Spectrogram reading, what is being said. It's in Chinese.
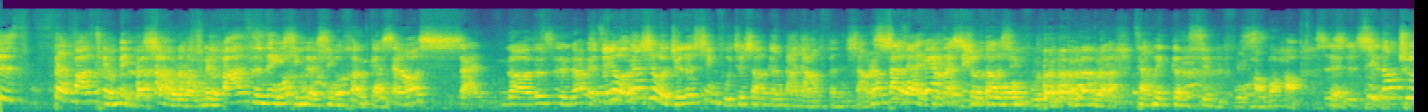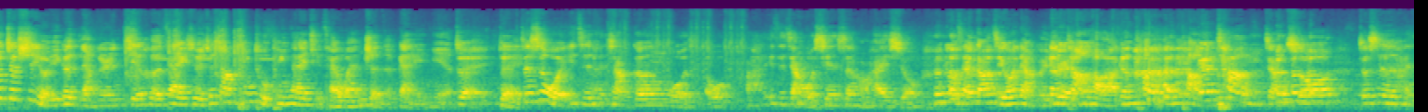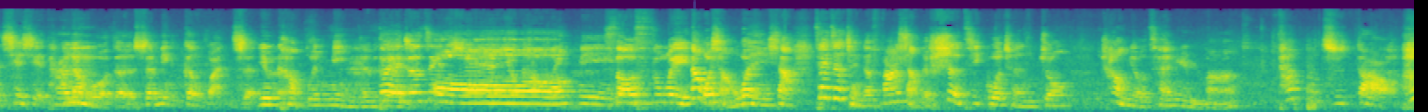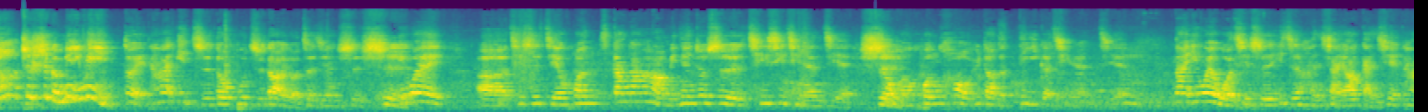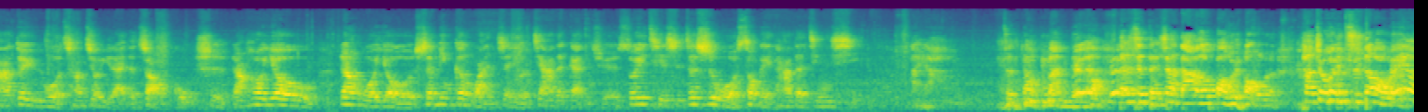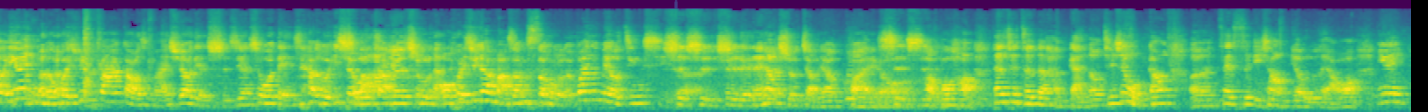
散发甜美的笑容，哎，发自内心的幸福我很不感。想要闪，你知道，就是人家每次没有，但是我觉得幸福就是要跟大家分享，让大家也可以感受到幸福的氛围，才会更幸福，好不好？对是是是所以当初就是有一个两个人结合在一起，就像拼图拼在一起才完整的概念。对对这是我一直很想跟我我啊一直讲我先生好害羞，因为我才刚结婚两个月跟唱。好了，跟唱跟唱跟唱 讲说，就是很谢谢他让我的生命更完整。You complete me，对不对，对？就是这一句、You 哦 complete me。So sweet。那我想问一下，在这整个发想的设计过程中，唱有参与吗？他不知道，啊，这是个秘密。对他一直都不知道有这件事情，是因为。呃，其实结婚刚刚好，明天就是七夕情人节，是是我们婚后遇到的第一个情人节。嗯，那因为我其实一直很想要感谢他对于我长久以来的照顾，是然后又让我有生命更完整、有家的感觉，所以其实这是我送给他的惊喜。哎呀，真浪漫的哈。但是等一下大家都爆料了，他就会知道了。没有，因为你们回去发稿什么还需要点时间，所以我等一下如果一收先把它到约出来我回去就要马上送了，不然就没有惊喜了。是是是，等一下手脚要快哦，是是好不好？但是真的很感动。其实我们刚呃在私底下我们有聊哦，因为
